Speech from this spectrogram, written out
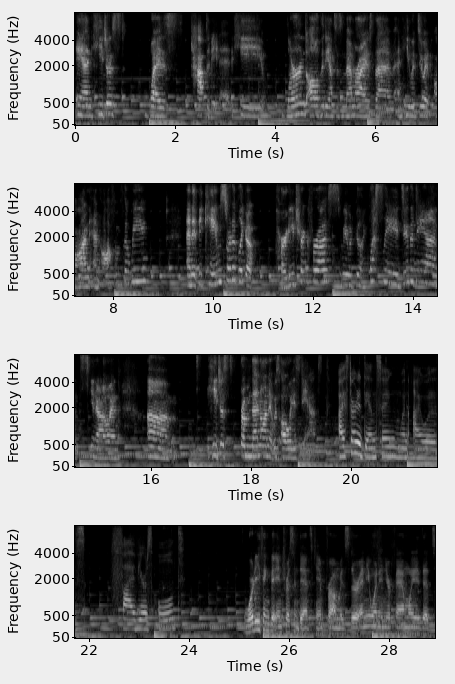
And he just was captivated. He learned all of the dances, memorized them, and he would do it on and off of the Wii. And it became sort of like a party trick for us. We would be like, Wesley, do the dance, you know, and um, he just, from then on, it was always dance. I started dancing when I was five years old. Where do you think the interest in dance came from? Is there anyone in your family that's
